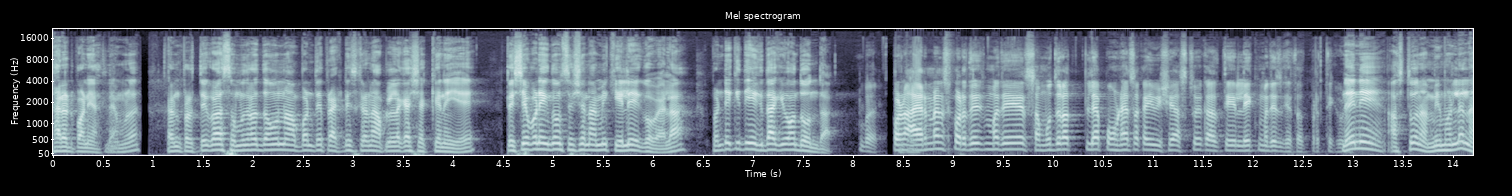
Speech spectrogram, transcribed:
खारट पाणी असल्यामुळं. कारण प्रत्येक वेळा समुद्रात जाऊन आपण ते प्रॅक्टिस करणं आपल्याला काही शक्य नाही आहे तसे पण एक दोन सेशन आम्ही केले गोव्याला पण ते किती एकदा किंवा दोनदा. बर. पण आयर्नमॅन स्पर्धेमध्ये समुद्रातल्या पोहण्याचा काही विषय असतोय का? ते लेकमध्येच घेतात प्रत्येक वेळी. नाही नाही असतो ना. मी म्हटलं ना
